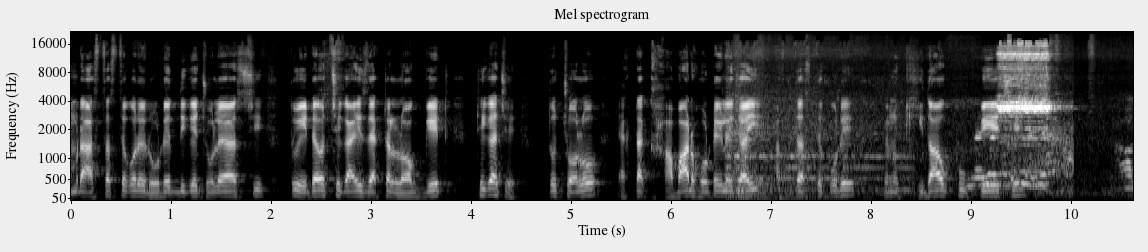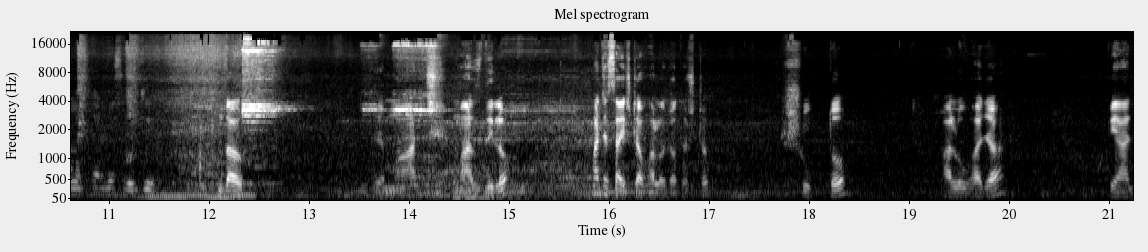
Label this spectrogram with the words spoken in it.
আমরা আস্তে আস্তে করে রোডের দিকে চলে আসছি। তো এটা হচ্ছে গাইজ একটা লক গেট ঠিক আছে? তো চলো একটা খাবার হোটেলে যাই, আস্তে আস্তে করে কেন খিদাও খুব পেয়েছে। দাও। যে মাছ মাছ দিল। মাছের সাইজটা ভালো, যথেষ্ট। শুক্তো, আলু ভাজা, পেঁয়াজ,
